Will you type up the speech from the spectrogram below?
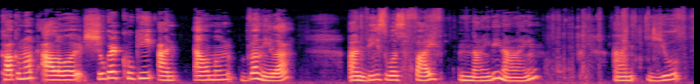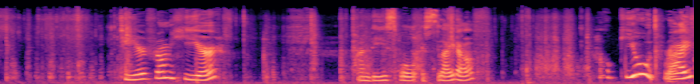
Coconut Aloe Sugar Cookie and Almond Vanilla. And this was five ninety nine. And you tear from here. And this will slide off How cute, right?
